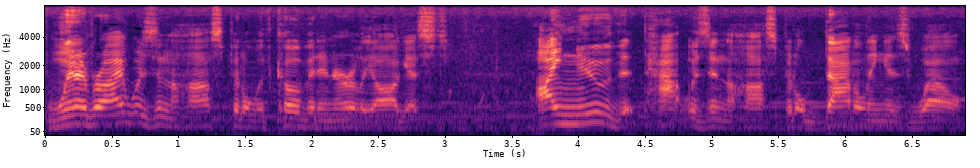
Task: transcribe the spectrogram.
Whenever I was in the hospital with COVID in early August, I knew that Pat was in the hospital battling as well,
